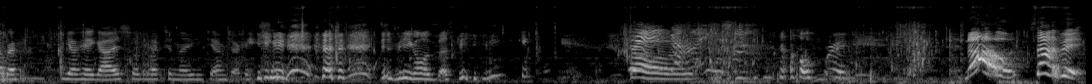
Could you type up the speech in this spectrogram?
Okay. Yo, hey guys, welcome back to another YouTube. I'm joking. Just being all zesty. Bro. oh, frick. No! Stop it!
